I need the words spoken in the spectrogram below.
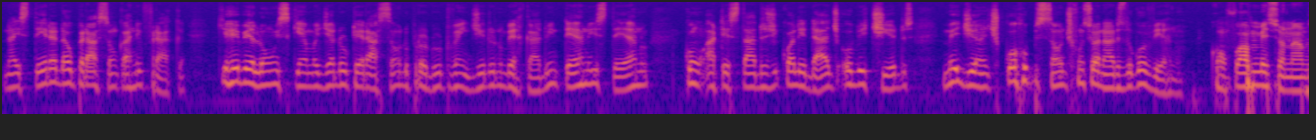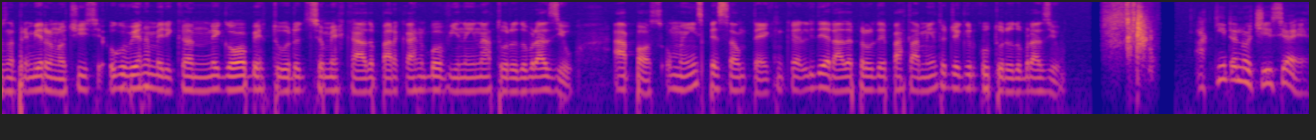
na esteira da Operação Carne Fraca, que revelou um esquema de adulteração do produto vendido no mercado interno e externo com atestados de qualidade obtidos mediante corrupção de funcionários do governo. Conforme mencionamos na primeira notícia, o governo americano negou a abertura de seu mercado para carne bovina in natura do Brasil, após uma inspeção técnica liderada pelo Departamento de Agricultura do Brasil. A quinta notícia é:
